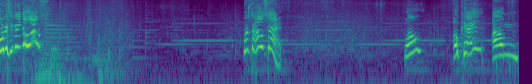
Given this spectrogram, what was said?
Oh my gosh, he's gonna eat the house! Where's the house at? Well, okay, um,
